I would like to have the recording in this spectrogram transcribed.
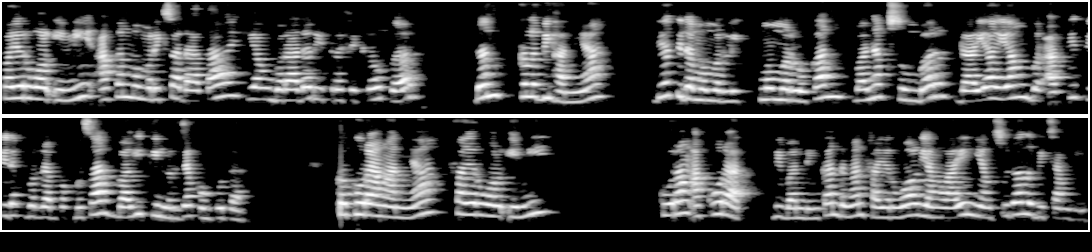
Firewall ini akan memeriksa data yang berada di traffic router dan kelebihannya dia tidak memerlukan banyak sumber daya yang berarti tidak berdampak besar bagi kinerja komputer. Kekurangannya, firewall ini kurang akurat dibandingkan dengan firewall yang lain yang sudah lebih canggih.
